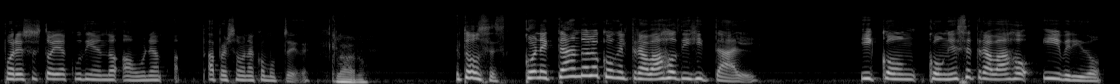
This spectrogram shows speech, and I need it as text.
Por eso estoy acudiendo a una a personas como ustedes. Claro. Entonces, conectándolo con el trabajo digital y con, con ese trabajo híbrido,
